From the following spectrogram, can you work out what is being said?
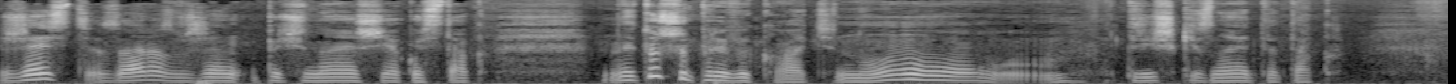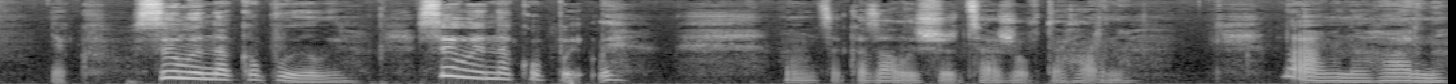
жесть. Зараз вже починаєш якось так, не то, що привикати, ну трішки, знаєте, так, як сили накопили. Сили накопили. Це казали, що ця жовта гарна. Так, да, вона гарна.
